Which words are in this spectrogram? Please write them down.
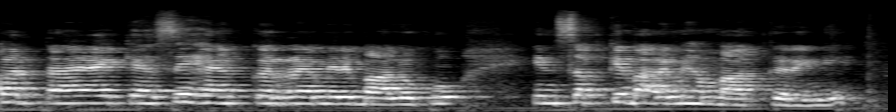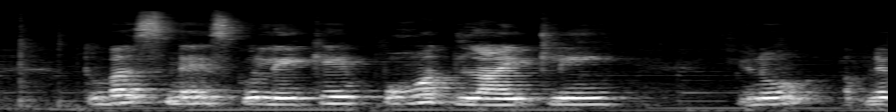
करता है, कैसे हेल्प कर रहा है मेरे बालों को, इन सब के बारे में हम बात करेंगे। तो बस मैं इसको लेके बहुत लाइटली यू नो अपने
